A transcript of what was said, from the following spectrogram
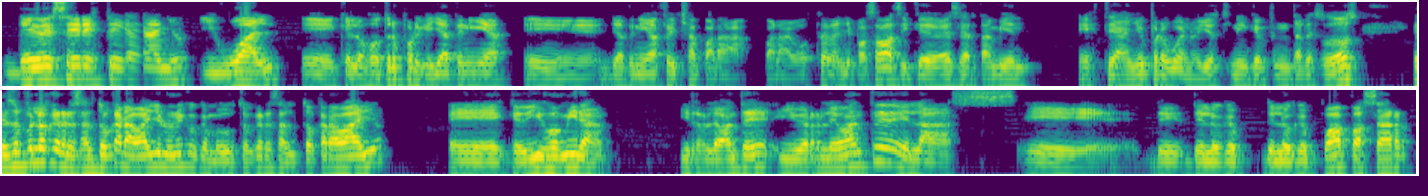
debe ser este año igual eh, que los otros porque ya tenía, eh, ya tenía fecha para, para agosto del año pasado, así que debe ser también este año, pero bueno, ellos tienen que enfrentar esos dos. Eso fue lo que resaltó Caraballo, lo único que me gustó que resaltó Caraballo, eh, que dijo, mira, irrelevante, irrelevante de, las, de lo que, de lo que pueda pasar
